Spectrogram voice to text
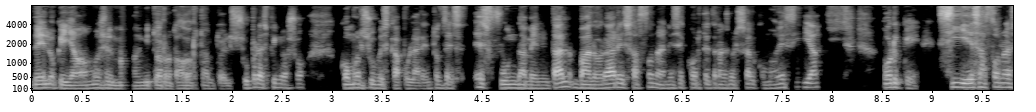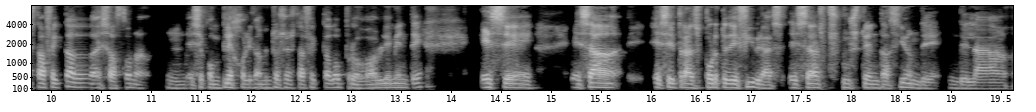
de lo que llamamos el manguito rotador, tanto el supraespinoso como el subescapular. Entonces, es fundamental valorar esa zona en ese corte transversal, como decía, porque si esa zona está afectada, esa zona, mm, ese complejo ligamentoso está afectado, probablemente ese, ese transporte de fibras, esa sustentación de la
